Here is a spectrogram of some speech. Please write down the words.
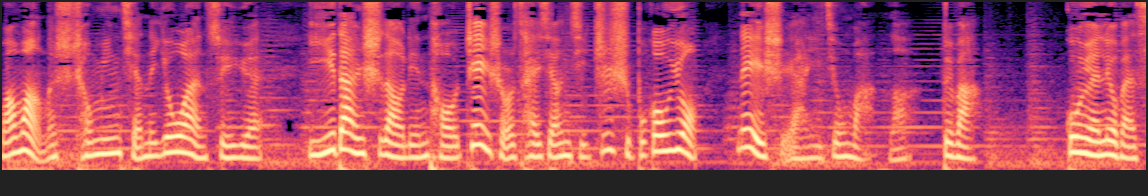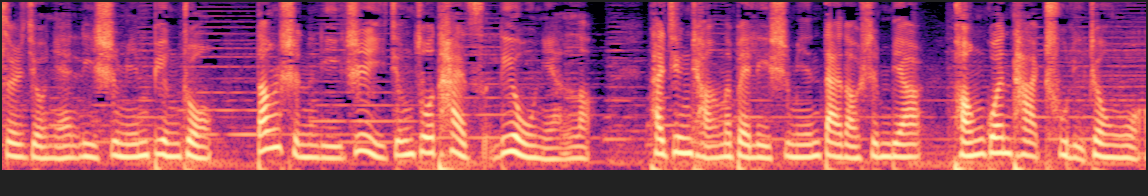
往往呢是成名前的幽暗岁月。一旦事到临头，这时候才想起知识不够用，那时呀已经晚了，对吧？公元六百四十九年，李世民病重，当时呢李治已经做太子六年了，他经常呢被李世民带到身边。旁观他处理政务，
